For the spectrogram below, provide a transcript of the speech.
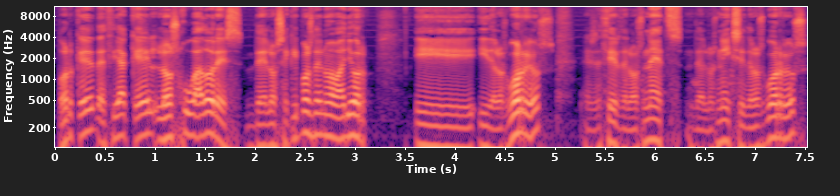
porque decía que los jugadores de los equipos de Nueva York y, de los Warriors, es decir, de los Nets, de los Knicks y de los Warriors,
